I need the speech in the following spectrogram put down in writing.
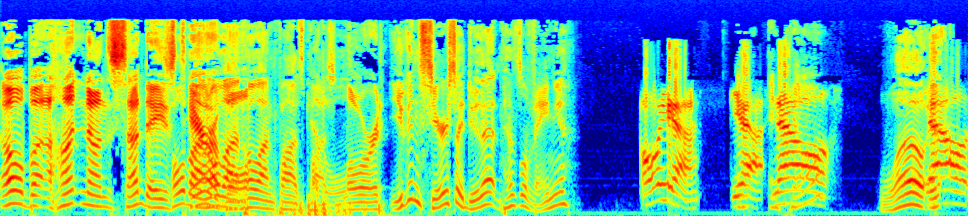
Oh, but hunting on Sundays hold terrible. on, hold on, hold on, pause, pause. Good Lord, you can seriously do that in Pennsylvania? Oh yeah, yeah. And now, whoa, now,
